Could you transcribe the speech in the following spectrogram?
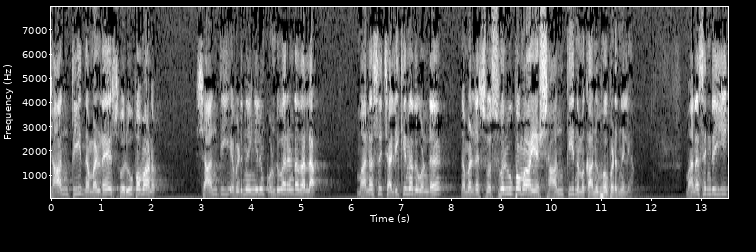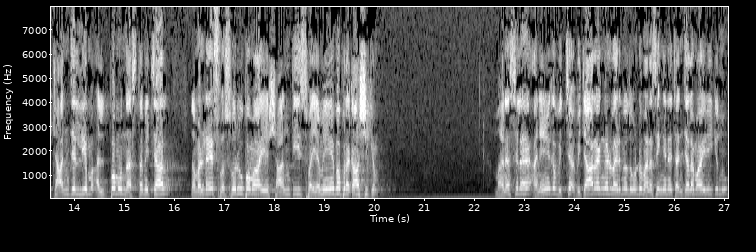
ശാന്തി നമ്മളുടെ സ്വരൂപമാണ്. ശാന്തി എവിടുന്നെങ്കിലും കൊണ്ടുവരേണ്ടതല്ല. മനസ്സ് ചലിക്കുന്നത് കൊണ്ട് നമ്മളുടെ സ്വസ്വരൂപമായ ശാന്തി നമുക്ക് അനുഭവപ്പെടുന്നില്ല. മനസ്സിന്റെ ഈ ചാഞ്ചല്യം അല്പമൊന്ന് അസ്തമിച്ചാൽ നമ്മളുടെ സ്വസ്വരൂപമായ ശാന്തി സ്വയമേവ പ്രകാശിക്കും. മനസ്സിലെ അനേക വിച്ച വിചാരങ്ങൾ വരുന്നതുകൊണ്ട് മനസ്സിങ്ങനെ ചഞ്ചലമായിരിക്കുന്നു.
